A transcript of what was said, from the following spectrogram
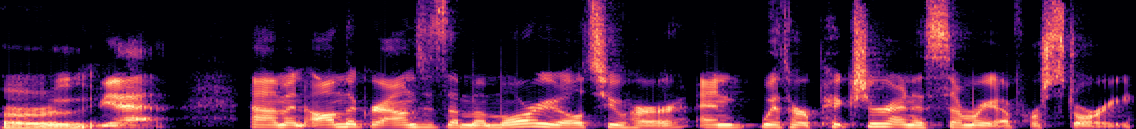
Oh, really? Yeah. Um, and on the grounds is a memorial to her and with her picture and a summary of her story.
